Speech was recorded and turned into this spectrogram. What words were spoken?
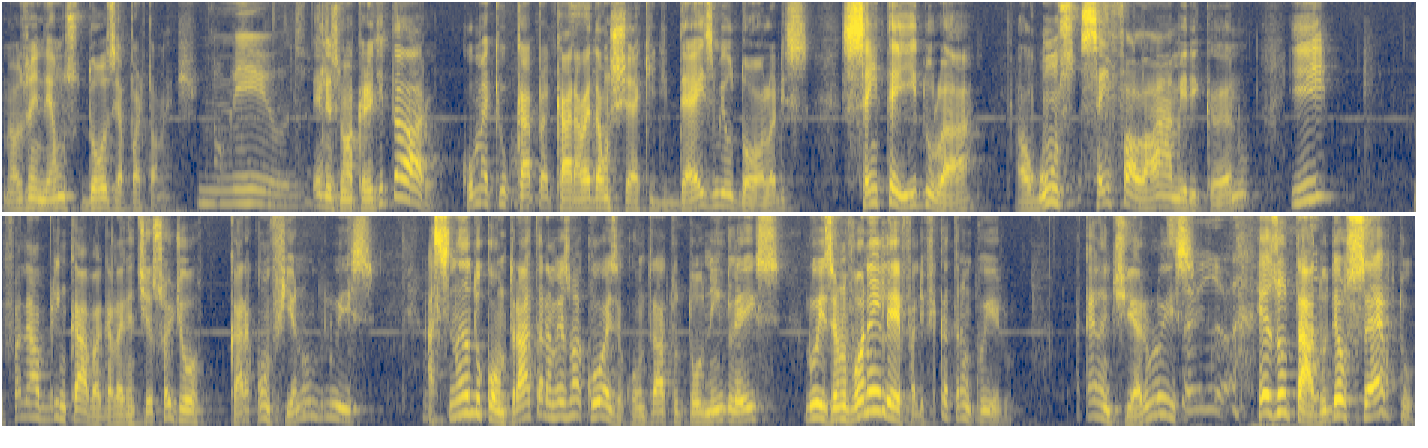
nós vendemos 12 apartamentos. Meu Deus. Eles não acreditaram. Como é que o cara vai dar um cheque de 10 mil dólares sem ter ido lá, alguns sem falar americano, e eu falei, ah, brincava, a garantia sou eu. O cara confia no Luiz. Assinando o contrato era a mesma coisa, o contrato todo em inglês. Luiz, eu não vou nem ler. Falei, fica tranquilo. A garantia era o Luiz. Resultado, deu certo.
